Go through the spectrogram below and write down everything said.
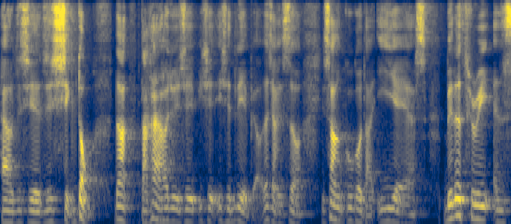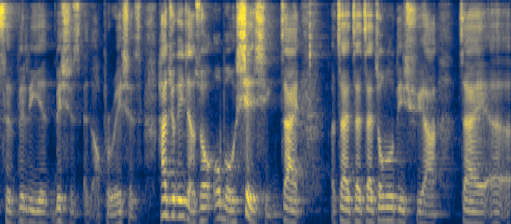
还有这些这些行动。那打开来后就一些一些一些。列表，再讲一次哦。你上 Google 打 EAS Military and Civilian Missions and Operations，他就跟你讲说，欧盟现行在在在在中东地区啊，在呃呃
